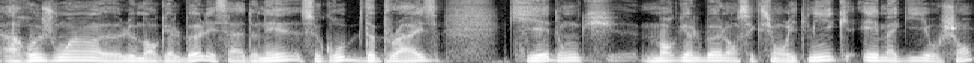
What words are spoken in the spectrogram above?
a, rejoint le Morgul et ça a donné ce groupe The Prize, qui est donc Morgul en section rythmique et Maggie au chant.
